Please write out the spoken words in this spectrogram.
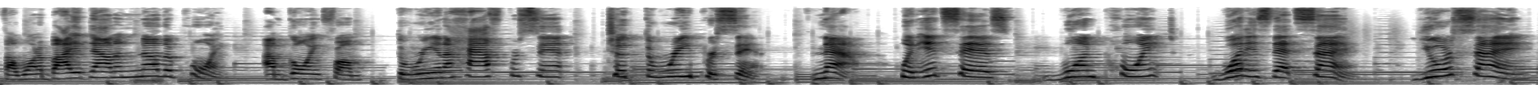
If I want to buy it down another point, I'm going from 3.5% to 3%. Now, when it says one point, what is that saying? You're saying,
